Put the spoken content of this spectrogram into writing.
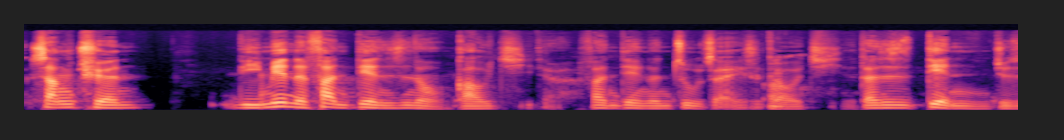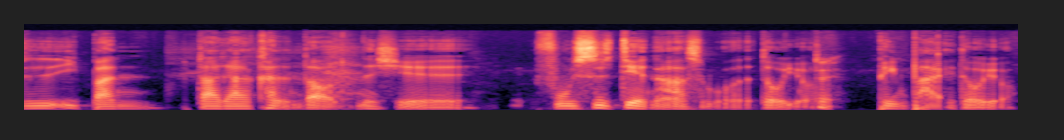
商圈。里面的饭店是那种高级的，饭店跟住宅也是高级的，但是店就是一般大家看得到的那些服饰店啊什么的都有，对，品牌都有。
